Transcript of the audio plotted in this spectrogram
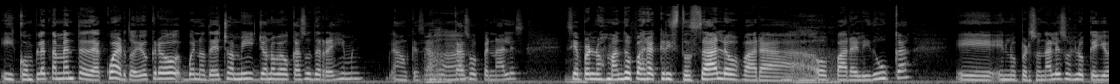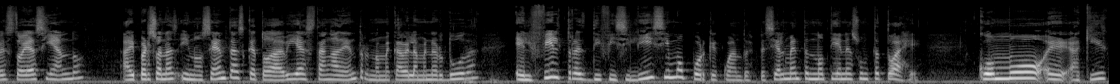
y completamente de acuerdo. Yo creo, bueno, de hecho a mí yo no veo casos de régimen, aunque sean Ajá. casos penales, siempre los mando para Cristosal o para o para el Iduca. Eh, en lo personal eso es lo que yo estoy haciendo. Hay personas inocentes que todavía están adentro, no me cabe la menor duda. El filtro es dificilísimo porque cuando especialmente no tienes un tatuaje, como eh, aquí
